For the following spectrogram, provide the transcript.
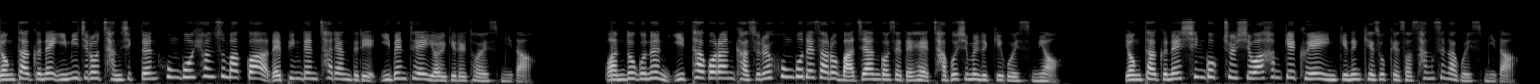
영탁근의 이미지로 장식된 홍보 현수막과 랩핑된 차량들이 이벤트의 열기를 더했습니다. 완도군은 이 탁월한 가수를 홍보대사로 맞이한 것에 대해 자부심을 느끼고 있으며 영탁근의 신곡 출시와 함께 그의 인기는 계속해서 상승하고 있습니다.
